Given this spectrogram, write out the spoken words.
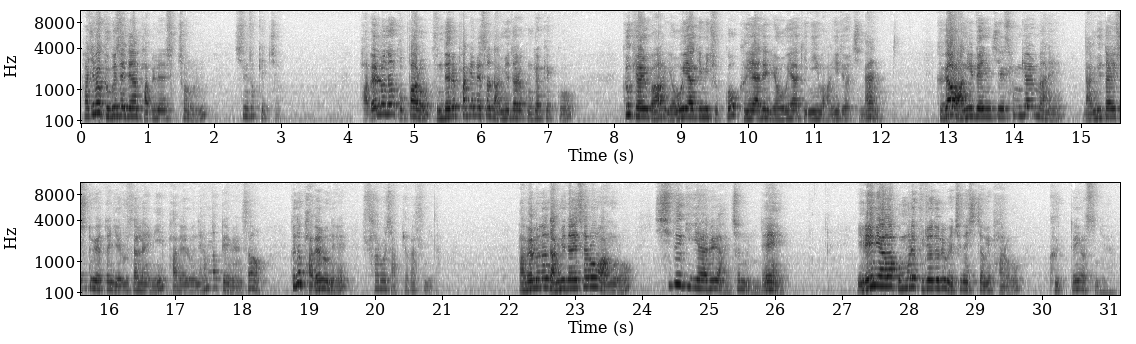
하지만 그것에 대한 바벨론의 숙청은 신속했죠. 바벨론은 곧바로 군대를 파견해서 남유다를 공격했고 그 결과 여호야김이 죽고 그의 아들 여호야긴이 왕이 되었지만 그가 왕이 된 지 3개월 만에 남유다의 수도였던 예루살렘이 바벨론에 함락되면서 그는 바벨론에 사로잡혀갔습니다. 바벨론은 남유다의 새로운 왕으로 시드기야를 앉혔는데 예레미야가 본문의 구절들을 외치는 시점이 바로 그때였습니다.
